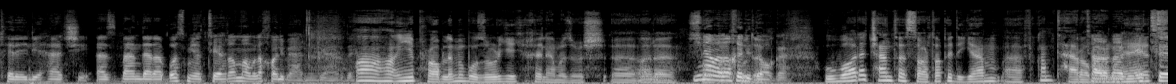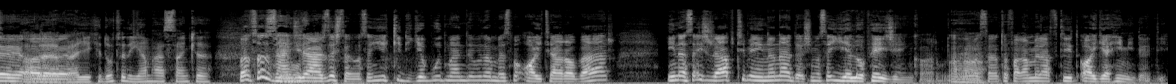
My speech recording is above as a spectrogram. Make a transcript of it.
تریلی هر چی از بندر عباس میاد تهران معمولا خالی برمیگرده. آها این یه problem بزرگیه که خیلی هم راجبش آره, آره، این هم خیلی داغه. اوبار چند تا استارتاپ دیگه هم فکر کنم ترابرنت آره, آره. و یکی دو تا دیگه هم هستن که مثلا زنجیره ارزش داره. مثلا یکی دیگه بود من بودم به اسم آی ترابر. این اصلا هیچ ربطی به اینا نداشت. مثلا yellow page این کار بود. مثلا تو فقط می‌رفتید آگهی می‌دادی.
